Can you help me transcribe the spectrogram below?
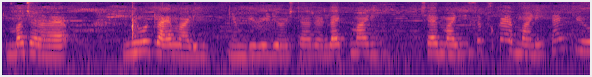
ತುಂಬ ಚೆನ್ನಾಗಿದೆ. ನೀವು ಟ್ರೈ ಮಾಡಿ, ನಿಮಗೆ ವಿಡಿಯೋ ಇಷ್ಟ ಆದರೆ ಲೈಕ್ ಮಾಡಿ ಶೇರ್ ಮಾಡಿ ಸಬ್ಸ್ಕ್ರೈಬ್ ಮಾಡಿ. ಥ್ಯಾಂಕ್ ಯು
